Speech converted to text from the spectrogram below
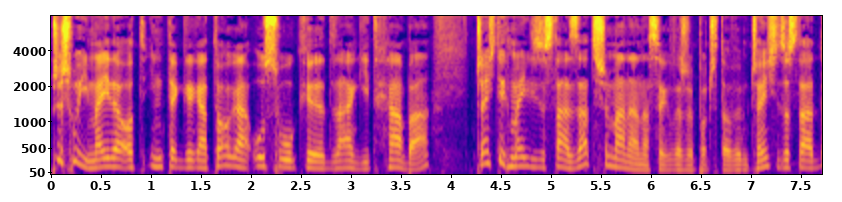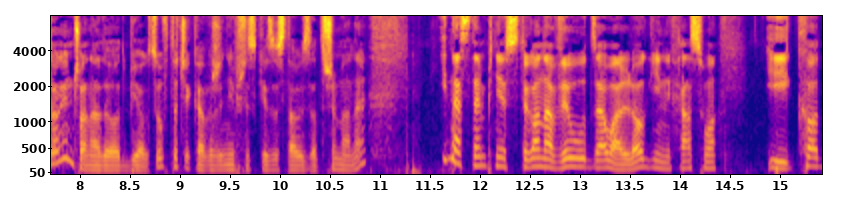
Przyszły e-maile od integratora usług dla GitHuba. Część tych maili została zatrzymana na serwerze pocztowym, część została doręczona do odbiorców. To ciekawe, że nie wszystkie zostały zatrzymane. I następnie strona wyłudzała login, hasło i kod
